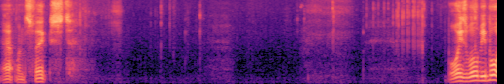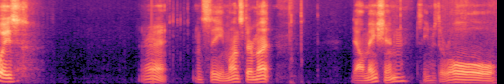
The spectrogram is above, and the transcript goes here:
That one's fixed. Boys will be boys. All right. Let's see. Monster Mutt. Dalmatian seems to roll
